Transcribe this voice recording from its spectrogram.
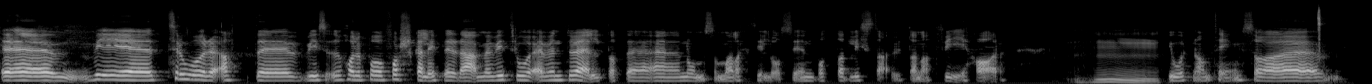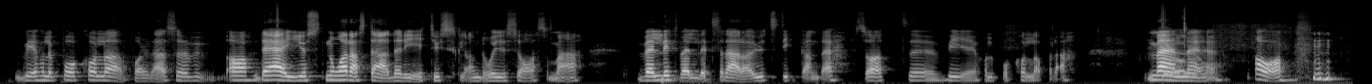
Eh, vi tror att eh, vi håller på att forska lite i det där, men vi tror eventuellt att det är någon som har lagt till oss i en bottad lista utan att vi har Mm. gjort någonting. Så eh, vi håller på att kolla på det där. Så ja, det är just några städer i Tyskland och USA som är väldigt, väldigt sådär utstickande. Så att eh, vi håller på att kolla på det. Men eh, ja,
